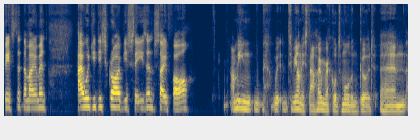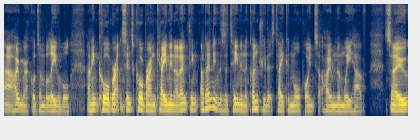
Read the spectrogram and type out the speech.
fifth at the moment. How would you describe your season so far? I mean, to be honest, our home record's more than good. Um, our home record's unbelievable. I think Corberan, since Corberan came in, I don't think I don't think there's a team in the country that's taken more points at home than we have. So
